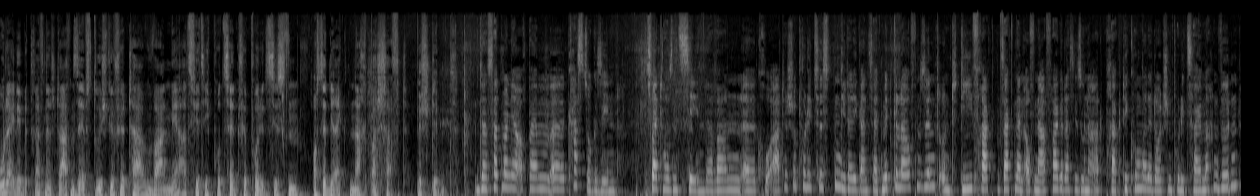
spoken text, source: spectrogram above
oder in den betreffenden Staaten selbst durchgeführt haben, waren mehr als 40 Prozent für Polizisten aus der direkten Nachbarschaft bestimmt. Das hat man ja auch beim äh, Castor gesehen. 2010. Da waren äh, kroatische Polizisten, die da die ganze Zeit mitgelaufen sind und die fragten, sagten dann auf Nachfrage, dass sie so eine Art Praktikum bei der deutschen Polizei machen würden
